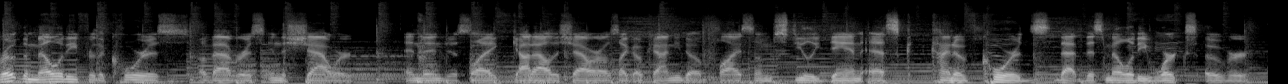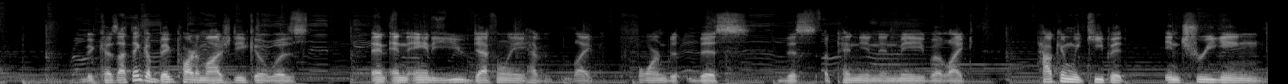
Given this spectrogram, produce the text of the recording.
Wrote the melody for the chorus of Avarice in the shower, and then just like got out of the shower. I was like, okay, I need to apply some Steely Dan esque kind of chords that this melody works over, because I think a big part of Majdeeka was, and and Andy, you definitely have like formed this this opinion in me, but like, how can we keep it intriguing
